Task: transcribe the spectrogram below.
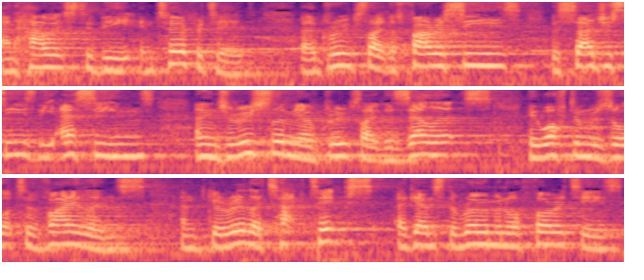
and how it's to be interpreted. Uh, groups like the Pharisees, the Sadducees, the Essenes, and in Jerusalem you have groups like the Zealots, who often resort to violence and guerrilla tactics against the Roman authorities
